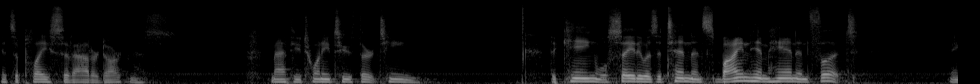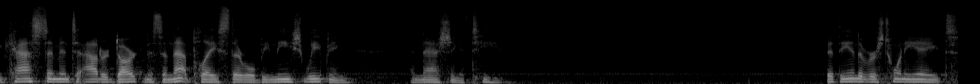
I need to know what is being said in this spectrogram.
It's a place of outer darkness. Matthew 22 13. The king will say to his attendants, Bind him hand and foot and cast him into outer darkness. In that place there will be weeping and gnashing of teeth. At the end of verse 28,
